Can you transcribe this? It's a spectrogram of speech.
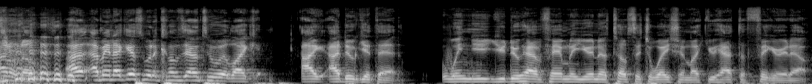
I don't know. I, I mean, I guess when it comes down to it, like I, I do get that. When you you do have a family, you're in a tough situation. Like you have to figure it out.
